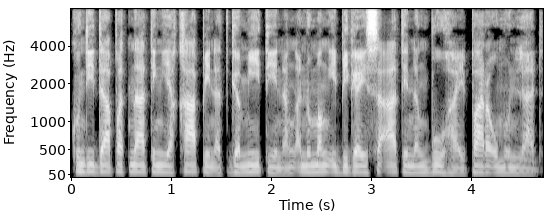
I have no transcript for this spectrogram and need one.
kundi dapat nating yakapin at gamitin ang anumang ibigay sa atin ng buhay para umunlad.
